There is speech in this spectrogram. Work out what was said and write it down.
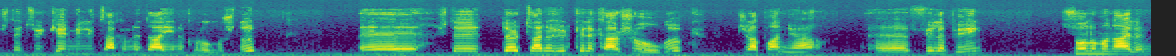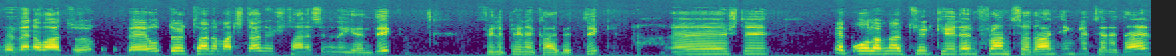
işte Türkiye milli takımı daha yeni kurulmuştu. Eee işte dört tane ülkeyle karşı olduk. Japonya, eee Filipin, Solomon Island ve Vanuatu. Ve o dört tane maçtan üç tanesini de yendik. Filipin'e kaybettik. Eee işte hep olanlar Türkiye'den, Fransa'dan, İngiltere'den,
